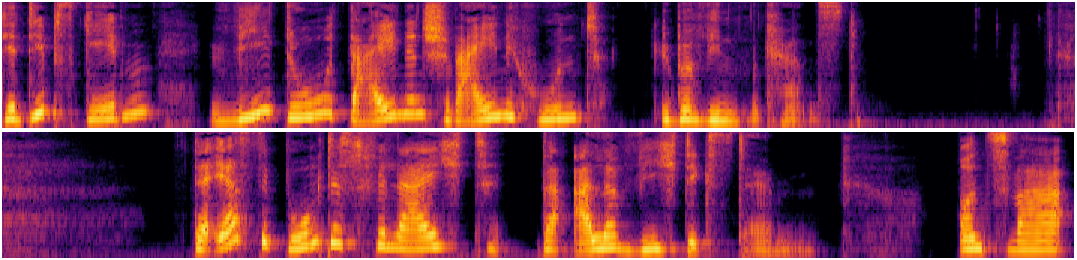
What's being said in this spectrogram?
dir Tipps geben, wie du deinen Schweinehund überwinden kannst. Der erste Punkt ist vielleicht der allerwichtigste. Und zwar,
